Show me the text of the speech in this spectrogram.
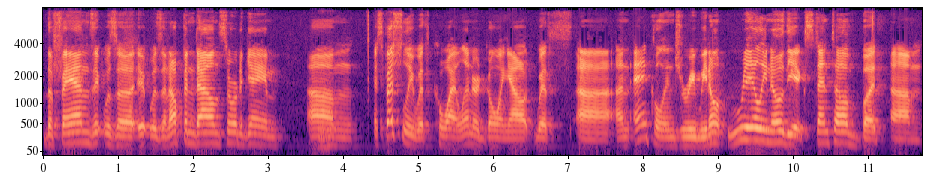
the fans. It was a it was an up and down sort of game. Um, mm-hmm. Especially with Kawhi Leonard going out with uh, an ankle injury, we don't really know the extent of, but um,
